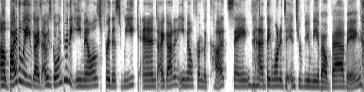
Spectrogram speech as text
Uh, by the way, you guys, I was going through the emails for this week and I got an email from the cut saying that they wanted to interview me about vabbing.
